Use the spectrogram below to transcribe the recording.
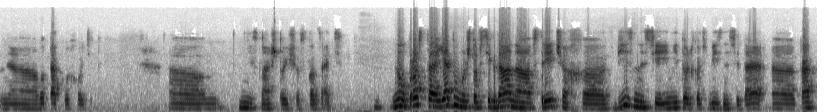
э, вот так выходит не знаю, что еще сказать. Ну, просто я думаю, что всегда на встречах э, в бизнесе, и не только в бизнесе, да, э, как,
